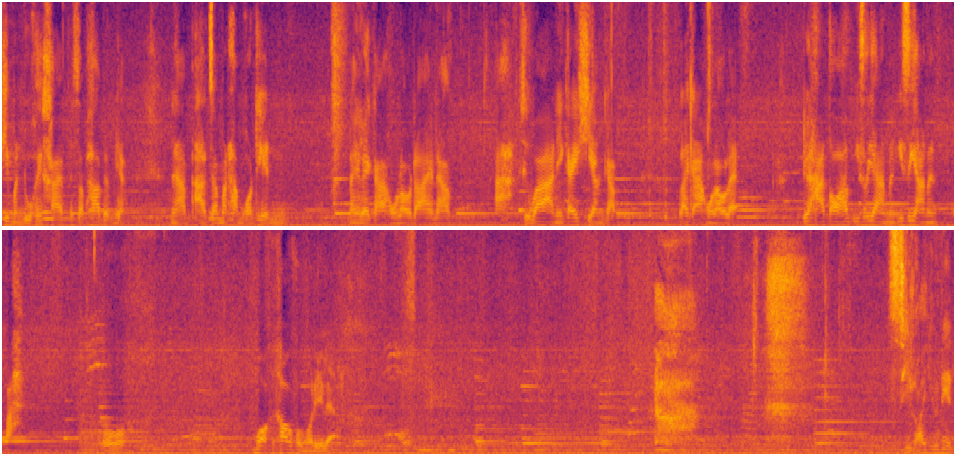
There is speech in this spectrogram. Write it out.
ที่มันดูคล้ายๆเป็นสภาพแบบเนี้ยนะครับอาจจะมาทำคอนเทนต์ในรายการของเราได้นะครับอะถือว่าอันนี้ใกล้เคียงกับรายการของเราแหละ เดี๋ยวหาต่อครับอีกสักอย่างหนึ่งอีกสักอย่างหนึ่งไปโอ้หมวกคือเข้ากับผมพอดีเลยอะ400 ยูนิต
